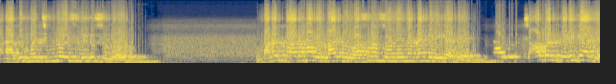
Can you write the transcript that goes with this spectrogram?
ஆனா அதுக்கு மாதிரி சின்ன வயசுல இருந்து சொல்லுவோம்? மனப்பாடமா ஒரு நாளைக்கு ஒரு வசனம் சொல்லணும்னா கிடைக்காது. சாப்பாடு கிடைக்காது.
